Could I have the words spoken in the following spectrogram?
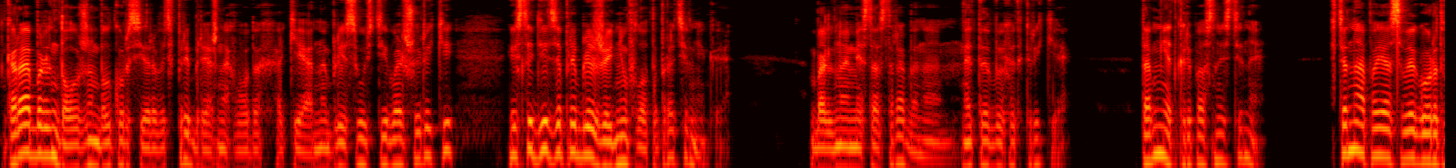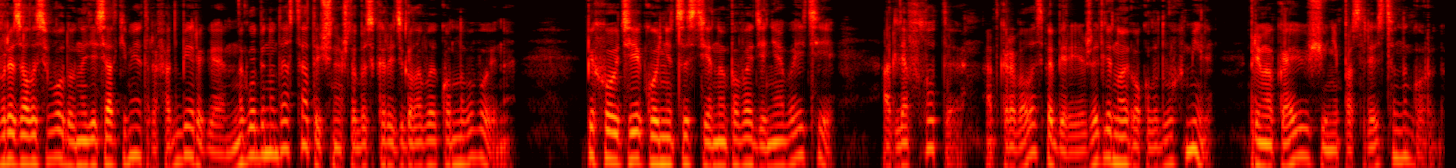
Корабль должен был курсировать в прибрежных водах океана близ устья большой реки и следить за приближением флота противника. Больное место Астрабана — это выход к реке. Там нет крепостной стены. Стена, опоясывая город, врезалась в воду на десятки метров от берега, на глубину достаточно, чтобы скрыть с головой конного воина. Пехоте и коннице стену по воде не обойти, а для флота открывалось побережье длиной около двух миль, примыкающий непосредственно к городу.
